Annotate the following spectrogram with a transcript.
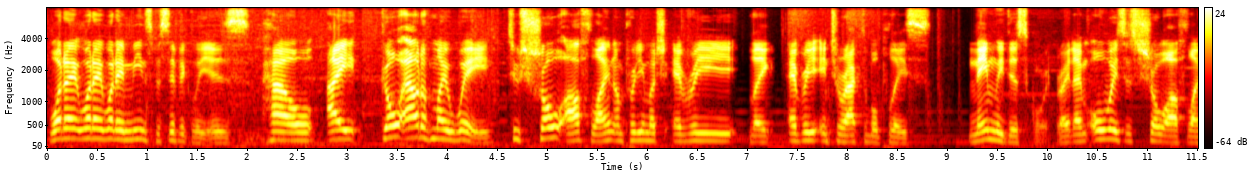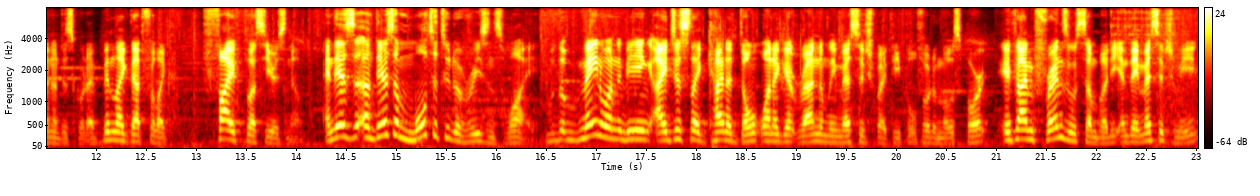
What I, what I, what I mean specifically is how I go out of my way to show offline on pretty much every, like, every interactable place namely Discord, right? I'm always just show offline on Discord. I've been like that for like five plus years now. And there's a, there's a multitude of reasons why. The main one being I just like kind of don't want to get randomly messaged by people for the most part. If I'm friends with somebody and they message me,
